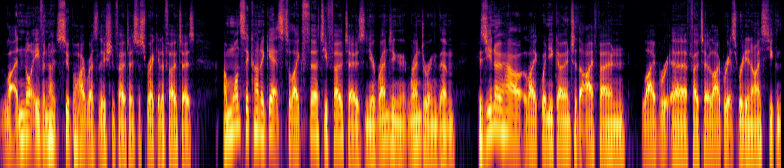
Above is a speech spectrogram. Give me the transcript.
like not even super high resolution photos, just regular photos. And once it kind of gets to like thirty photos, and you're rendering rendering them, because you know how like when you go into the iPhone library uh, photo library, it's really nice. You can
